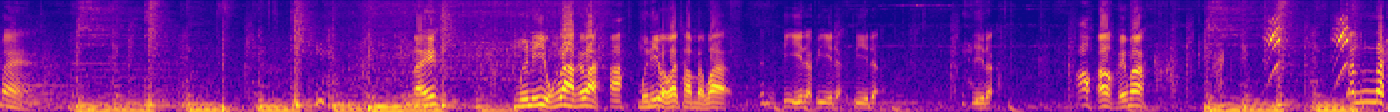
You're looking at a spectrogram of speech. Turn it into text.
แหมไหน มือนี้อยู่ข้างล่างใช่ป่ะอะมือนี้แบบว่าทำแบบว่าเป็นพี่อีทอะพี่อีทอะพี่อีทอะพี่อีทอะเอ้า เอ้าเพลงมาอันนั้น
